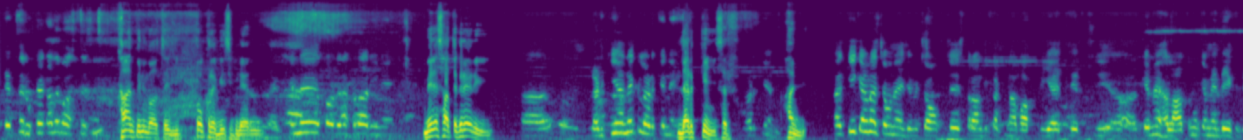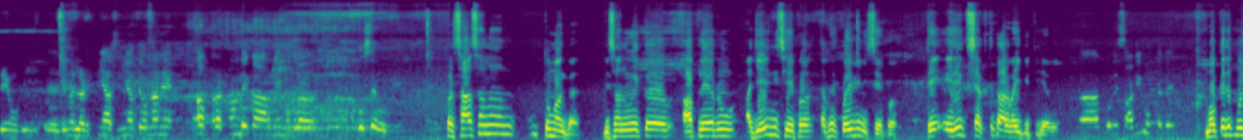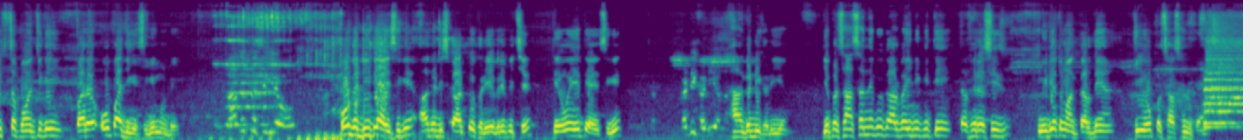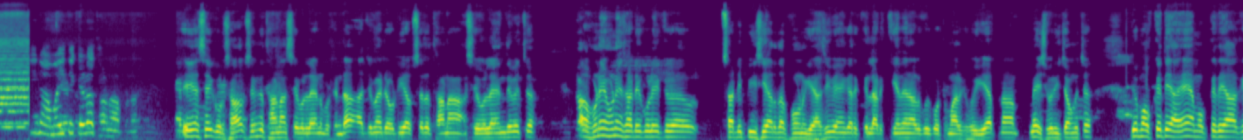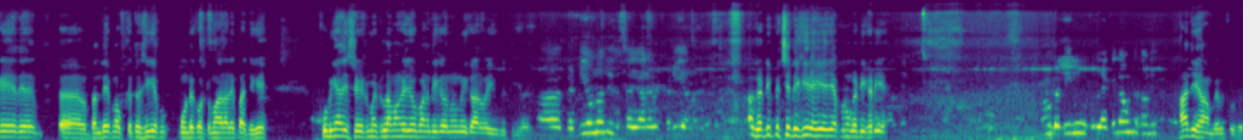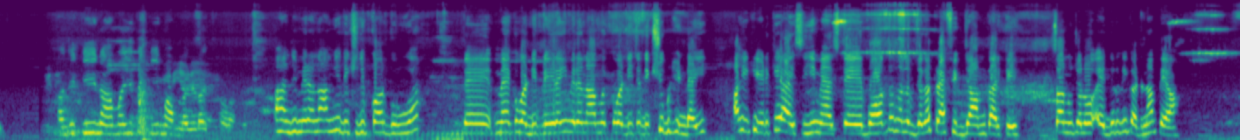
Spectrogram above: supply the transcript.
ਤੇ ਇੱਥੇ ਰੁਕੇ ਕਾਦੇ ਵਾਸਤੇ ਸੀ? ਖਾਣ ਪੀਣ ਵਾਸਤੇ ਜੀ ਭੁੱਖ ਲੱਗੀ ਸੀ ਪਲੇਅਰ ਨੂੰ। ਕਿੰਨੇ ਤੁਹਾਡੇ ਨਾਲ ਖਿਡਾਰੀ ਨੇ? ਮੇਰੇ ਸੱਤ ਖਿਡਾਰੀ ਜੀ। ਅਹ ਲੜਕੀਆਂ ਨੇ ਕਿ ਲੜਕੇ ਨੇ? ਲੜਕੇ ਜੀ ਸਿਰਫ। ਲੜਕੀਆਂ ਨੇ। ਹਾਂਜੀ। ਅਹ ਕੀ ਕਹਿਣਾ ਚਾਹੁੰਦੇ ਆ ਜਿਵੇਂ ਚੌਂਕ 'ਚ ਇਸ ਤਰ੍ਹਾਂ ਦੀ ਘਟਨਾ ਵਾਪਰੀ ਹੈ? ਇੱਥੇ ਤੁਸੀਂ ਅਹ, ਕਿਵੇਂ ਹਾਲਾਤ ਨੂੰ ਕਿਵੇਂ ਦੇਖਦੇ ਹੋ ਵੀ ਅਹ, ਜਿਵੇਂ ਲੜਕੀਆਂ ਸੀਗੀਆਂ ਤੇ ਉਹਨਾਂ ਨੇ ਹੱਥ ਰੱਖਣ ਦੇ ਕਾਰਨ ਹੀ ਮਤਲਬ ਗੁੱਸੇ ਹੋ ਗਏ? ਪ੍ਰਸ਼ਾਸਨ ਤੋਂ ਮੰਗ ਹੈ ਵੀ ਸਾਨੂੰ ਇੱਕ ਆ ਪਲੇਅਰ ਨੂੰ ਅਜੇ ਨਹੀਂ ਸੇਫ ਤਾਂ ਫਿਰ ਕੋਈ ਵੀ ਨਹੀਂ ਸੇਫ ਤੇ ਇਹਦੀ ਸਖਤ ਕਾਰਵਾਈ ਕੀਤੀ ਜਾਵੇ। ਅਹ, ਪੁਲਿਸ ਆ ਗਈ ਮੌਕੇ ਤੇ? ਮੌਕੇ ਤੇ ਪੁਲਿਸ ਤਾਂ ਪਹੁੰਚ ਗਈ ਪਰ ਉਹ ਭੱਜ ਗਏ ਸੀਗੇ ਮੁੰਡੇ। ਕਾਹਦੇ ਤੇ ਸੀਗੇ ਉਹ? ਉਹ ਗੱਡੀ ਤੇ ਆਏ ਸੀਗੇ ਆ ਗੱਡੀ ਸਕਾਰਪੀਓ ਖੜੀ ਹੈ ਵੀਰੇ ਪਿੱਛੇ ਤੇ ਉਹ ਇਹ ਤੇ ਆਏ ਸੀਗੇ। ਗੱਡੀ ਖੜੀ ਆ ਹਾਂ ਗੱਡੀ ਖੜੀ ਹੈ ਜੇ ਪ੍ਰਸ਼ਾਸਨ ਨੇ ਕੋਈ ਕਾਰਵਾਈ ਨਹੀਂ ਕੀਤੀ ਤਾਂ ਫਿਰ ਅਸੀਂ ਮੀਡੀਆ ਤੋਂ ਮੰਗ ਕਰਦੇ ਹਾਂ ਕਿ ਉਹ ਪ੍ਰਸ਼ਾਸਨ ਨੂੰ ਕਹਿਣ। ਕੀ ਨਾਮ ਹੈ ਤੇ ਕਿਹੜਾ ਥਾਣਾ ਆਪਣਾ? ਇਹ ਅਸੀਂ ਗੁਰਸਾਹਿਬ ਸਿੰਘ ਥਾਣਾ ਸਿਵਲ ਲਾਈਨ ਬਠਿੰਡਾ। ਅੱਜ ਮੈਂ ਡਿਊਟੀ ਅਫਸਰ ਥਾਣਾ ਸਿਵਲ ਲਾਈਨ ਦੇ ਵਿੱਚ। ਆ ਹੁਣੇ ਹੁਣੇ ਸਾਡੇ ਕੋਲ ਇੱਕ ਸਾਡੀ ਪੀਸੀਆਰ ਦਾ ਫੋਨ ਗਿਆ ਸੀ ਵੀ ਐਂ ਕਰਕੇ ਲੜਕੀਆਂ ਦੇ ਨਾਲ ਕੋਈ ਕੁੱਟਮਾਰ ਹੋਈ ਹੈ ਆਪਣਾ ਮਹੇਸ਼ਵਰੀ ਚੌਂਕ 'ਚ। ਜੋ ਮੌਕੇ ਤੇ ਆਏ ਆ ਮੌਕੇ ਤੇ ਆ ਕੇ ਬੰਦੇ ਮੌਕੇ ਤੇ ਸੀਗੇ ਮੁੰਡੇ ਕੁੱਟਮਾਰ ਵਾਲੇ ਭੱਜ ਗਏ। ਕੁੜੀਆਂ ਦੀ ਸਟੇਟਮੈਂਟ ਲਵਾਂਗੇ ਜੋ ਬਣਦੀ ਕਾਨੂੰਨੀ ਕਾਰਵਾਈ ਕੀਤੀ ਜਾਵੇ। ਗੱਡੀ ਉਹਨਾਂ ਦੀ ਦੱਸਿਆ ਜਾ ਰਿਹਾ ਵੀ ਖੜੀ ਆ ਉਹਨਾਂ ਦੀ ਆ ਗੱਡੀ ਪਿੱਛੇ ਦਿਖੀ ਰਹੀ ਹੈ ਜੀ ਆਪਾਂ ਨੂੰ ਗੱਡੀ ਖੜੀ ਹੈ। ਹੁਣ ਗੱਡੀ ਨੂੰ ਲੈ ਕੇ ਜਾਓਗੇ ਥਾਣੇ? ਹਾਂਜੀ ਹਾਂ ਬਿਲਕੁਲ ਹਾਂਜੀ ਕੀ ਨਾਮ ਹੈ ਜੀ ਤੇ ਕੀ ਮਾਮਲਾ ਜਿਹੜਾ ਇੱਥੇ ਹੋਇਆ? ਹਾਂਜੀ ਮੇਰਾ ਨਾਮ ਜੀ ਦਿਕਸ਼ਦੀਪ ਕੌਰ ਗੁਰੂ ਆ। ਤੇ ਮੈਂ ਕਬੱਡੀ ਪਲੇਅਰ ਆਈ, ਮੇਰਾ ਨਾਮ ਕਬੱਡੀ ਚ ਦਿਕਸ਼ੂ ਬਠਿੰਡਾ ਹੀ ਅਸੀਂ ਖੇਡ ਕੇ ਆਏ ਸੀ ਜੀ ਮੈਚ ਤੇ, ਬਹੁਤ ਮਤਲਬ ਜਗ੍ਹਾ ਟ੍ਰੈਫਿਕ ਜਾਮ ਕਰਕੇ। ਸਾਨੂੰ ਚਲੋ ਇੱਧਰ ਦੀ ਕੱਢਣਾ ਪਿਆ,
